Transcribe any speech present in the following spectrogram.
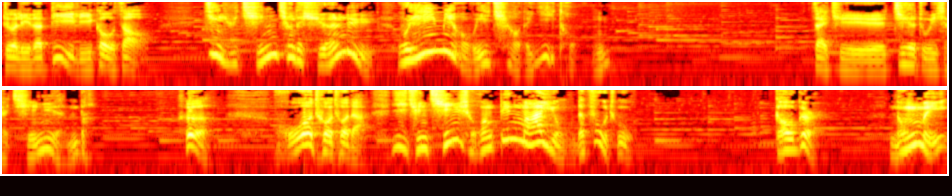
这里的地理构造，竟与秦腔的旋律惟妙惟肖的异同。再去接触一下秦人吧，呵，活脱脱的一群秦始皇兵马俑的付出。高个儿，浓眉，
